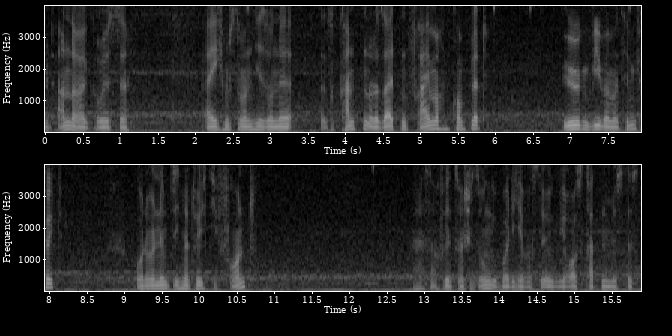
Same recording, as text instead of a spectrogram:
mit anderer Größe. Eigentlich müsste man hier so eine so Kanten oder Seiten freimachen komplett. Irgendwie, wenn man es hinkriegt. Oder man nimmt sich natürlich die Front. Das ist auch wieder zum Beispiel so ein Gebäude hier, was du irgendwie rauscutten müsstest.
